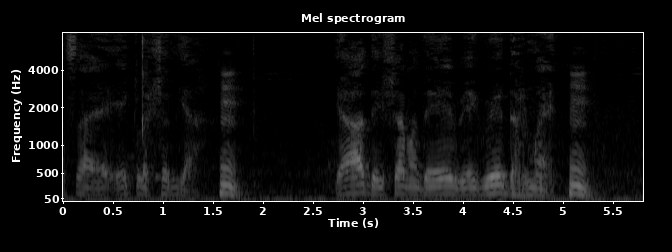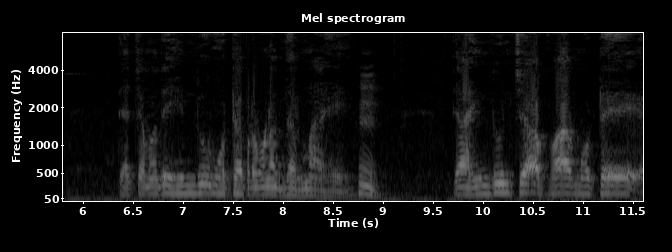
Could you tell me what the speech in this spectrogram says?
असं आहे एक लक्षात घ्या. या देशामध्ये वेगवेगळे धर्म आहेत. त्याच्यामध्ये हिंदू मोठ्या प्रमाणात धर्म आहे. त्या हिंदूंच्या फार मोठे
